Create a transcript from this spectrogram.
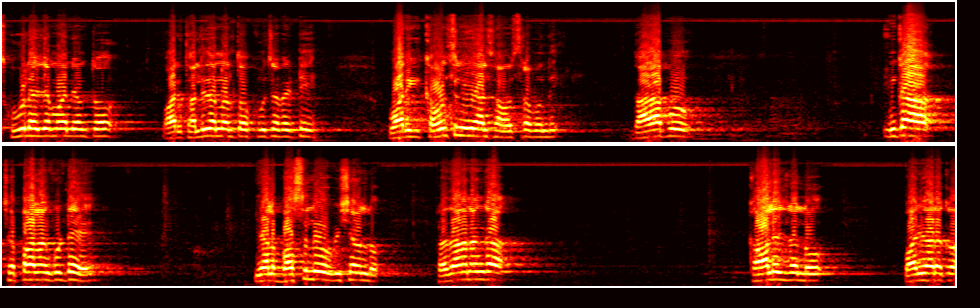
స్కూల్ యాజమాన్యంతో వారి తల్లిదండ్రులతో కూర్చోబెట్టి వారికి కౌన్సిలింగ్ ఇవ్వాల్సిన అవసరం ఉంది. దాదాపు ఇంకా చెప్పాలనుకుంటే ఇవాళ బస్సుల విషయంలో ప్రధానంగా కాలేజీలలో వారి వారి యొక్క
